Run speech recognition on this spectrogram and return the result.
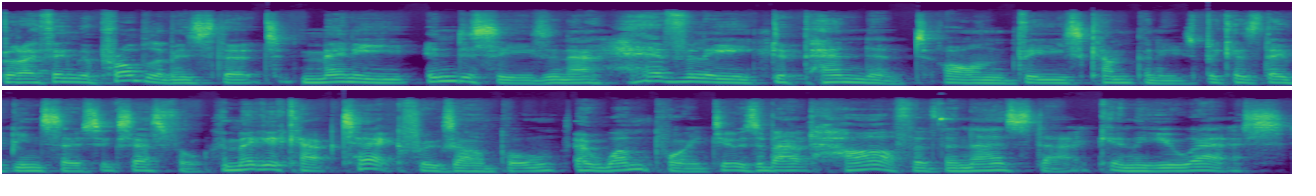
But I think the problem is that many indices are now heavily dependent on these companies because they've been so successful. And mega cap tech, for example, at one point, it was about half of the NASDAQ in the US.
